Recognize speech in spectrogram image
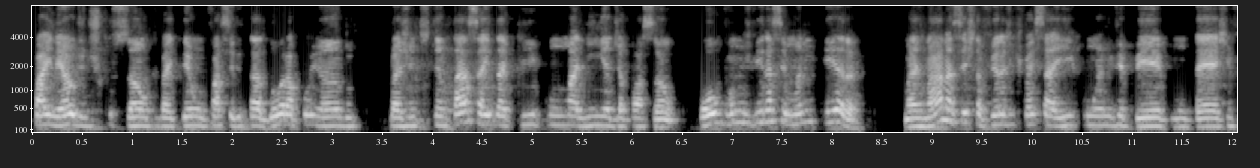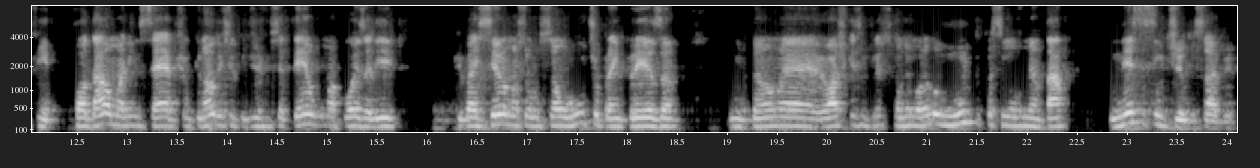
painel de discussão que vai ter um facilitador apoiando para a gente tentar sair daqui com uma linha de atuação. Ou vamos vir a semana inteira. Mas lá na sexta-feira a gente vai sair com um MVP, com um teste, enfim, rodar uma linha Inception, no final dos cinco dias você tem alguma coisa ali que vai ser uma solução útil para a empresa. Então, é, eu acho que as empresas estão demorando muito para se movimentar nesse sentido, sabe?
